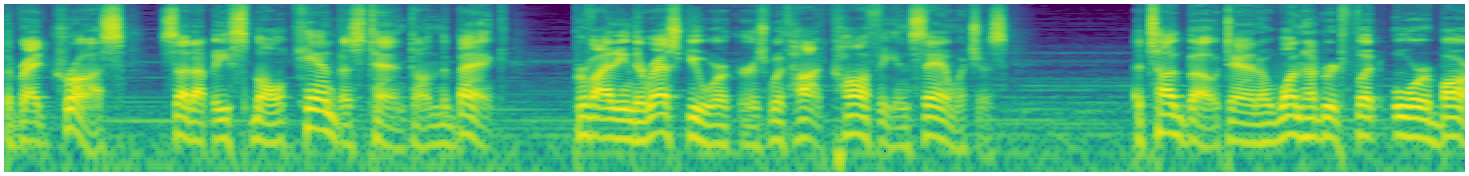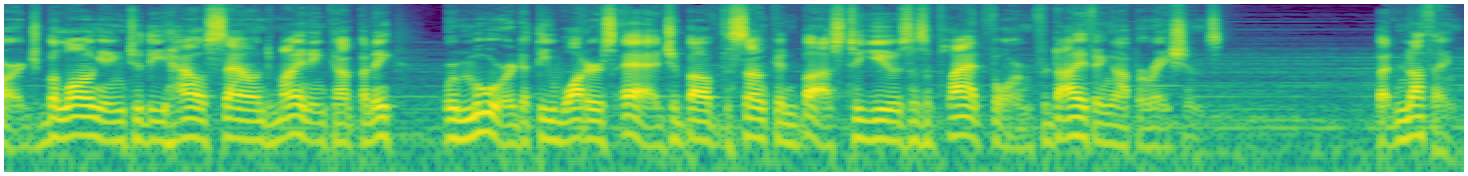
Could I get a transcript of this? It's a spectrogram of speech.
The Red Cross set up a small canvas tent on the bank, providing the rescue workers with hot coffee and sandwiches. A tugboat and a 100-foot ore barge belonging to the Howe Sound Mining Company were moored at the water's edge above the sunken bus to use as a platform for diving operations. But nothing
